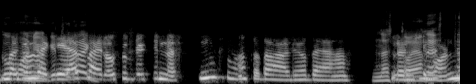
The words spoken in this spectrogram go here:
God morgen, yoghurt jeg pleier også å bruke nøtten, så da er det jo det Nøtt ja. morgen.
